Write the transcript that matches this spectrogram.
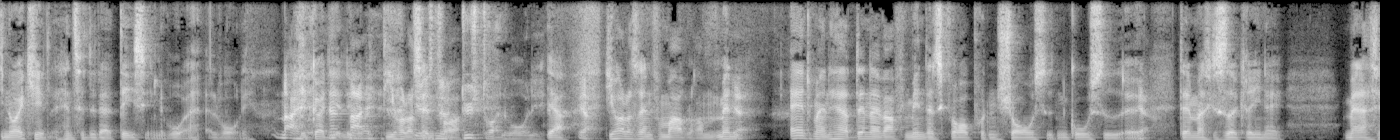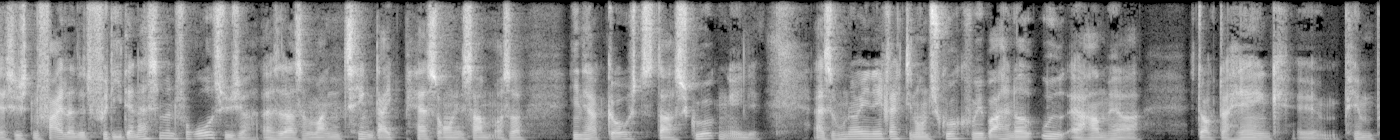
de når ikke helt hen til det der DC-niveau af alvorlige. Nej, det gør de alligevel. nej, De holder sig inden for... dystre alvorlige. Ja, ja. de holder sig inden for Marvel-rammen. Men Ja. ja. Ant-Man her, den er i hvert fald mindre, den skal være over på den sjove side, den gode side. Øh, Ja. Den, man skal sidde og grine af. Men altså, jeg synes, den fejler lidt, fordi den er simpelthen for rodet, synes jeg. Altså, der er så mange ting, der ikke passer ordentligt sammen. Og så hende her Ghost, der er skurken egentlig. Altså, hun er jo egentlig ikke rigtig nogen skurk. Hun vil bare have noget ud af ham her, Dr. Hank, øh, Pimp.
